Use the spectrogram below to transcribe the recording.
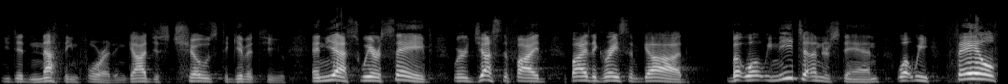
You did nothing for it, and God just chose to give it to you. And yes, we are saved. We're justified by the grace of God. But what we need to understand, what we fail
